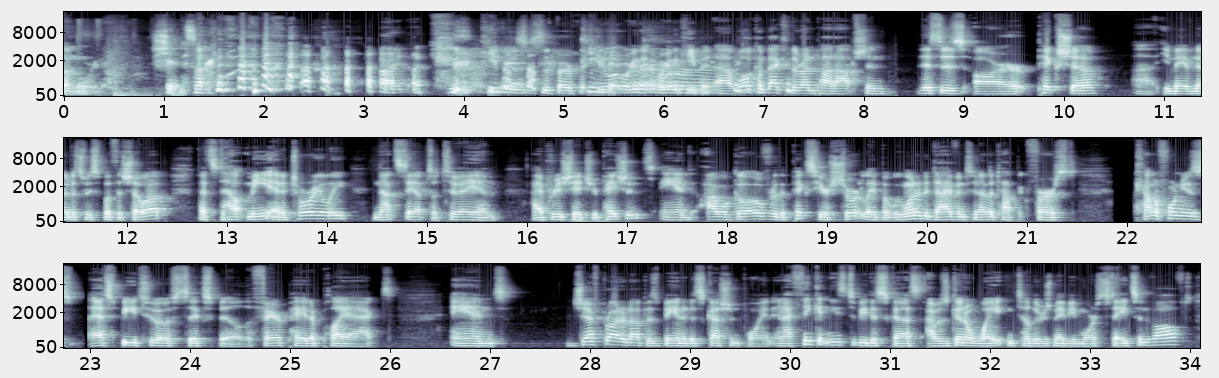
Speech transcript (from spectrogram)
Welcome. recording. Shit, sorry. All right. Keep it. This is perfect. Keep you know what? it. We're gonna we're gonna keep it. Uh, welcome back to the Run Pod option. This is our pick show. Uh, you may have noticed we split the show up. That's to help me editorially not stay up till 2 a.m. I appreciate your patience, and I will go over the picks here shortly. But we wanted to dive into another topic first. California's SB 206 bill, the Fair Pay to Play Act, and Jeff brought it up as being a discussion point, and I think it needs to be discussed. I was going to wait until there's maybe more states involved,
